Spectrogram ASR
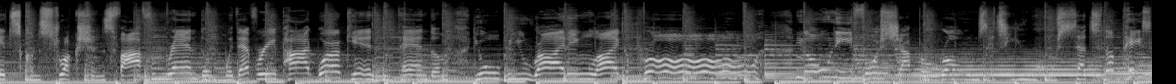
Its construction's far from random. With every pod working in tandem, you'll be riding like a pro. Need for chaperones. It's you who sets the pace.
